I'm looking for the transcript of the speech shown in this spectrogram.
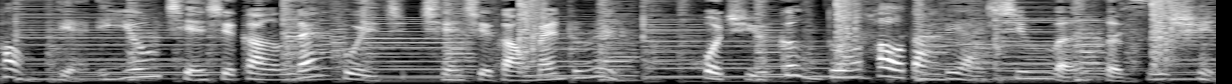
com 点 au 前斜杠 language 前斜杠 mandarin，获取更多澳大利亚新闻和资讯。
